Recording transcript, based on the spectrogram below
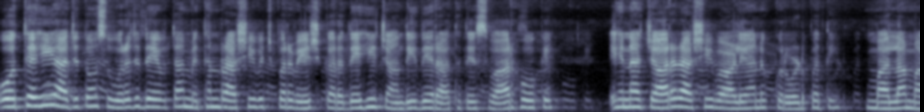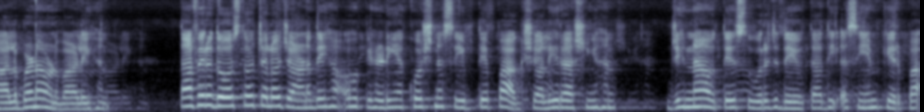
ਉੱਥੇ ਹੀ ਅੱਜ ਤੋਂ ਸੂਰਜ ਦੇਵਤਾ ਮਿਥਨ ਰਾਸ਼ੀ ਵਿੱਚ ਪ੍ਰਵੇਸ਼ ਕਰਦੇ ਹੀ ਚਾਂਦੀ ਦੇ ਰੱਥ ਤੇ ਸਵਾਰ ਹੋ ਕੇ ਇਹਨਾਂ ਚਾਰ ਰਾਸ਼ੀ ਵਾਲਿਆਂ ਨੂੰ ਕਰੋੜਪਤੀ ਮਾਲਾ ਮਾਲ ਬਣਾਉਣ ਵਾਲੇ ਹਨ। ਤਾਂ ਫਿਰ ਦੋਸਤੋ, ਚਲੋ ਜਾਣਦੇ ਹਾਂ ਉਹ ਕਿਹੜੀਆਂ ਖੁਸ਼ਨਸੀਬ ਤੇ ਭਾਗਸ਼ਾਲੀ ਰਾਸ਼ੀਆਂ ਹਨ, ਜਿਨ੍ਹਾਂ ਉੱਤੇ ਸੂਰਜ ਦੇਵਤਾ ਦੀ ਅਸੀਮ ਕਿਰਪਾ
